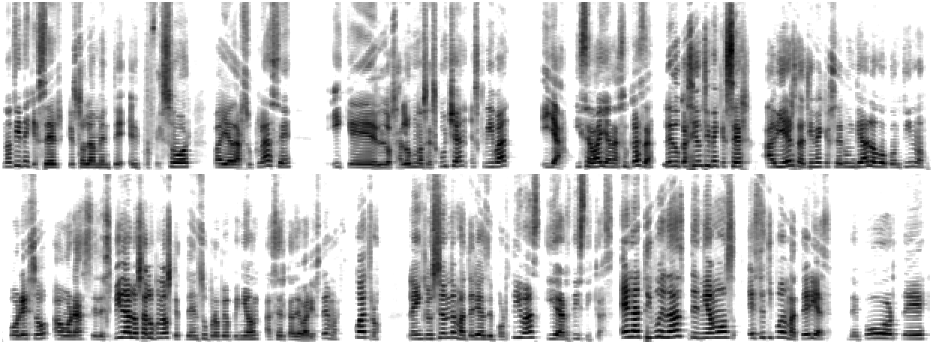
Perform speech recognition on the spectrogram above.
no tiene que ser que solamente el profesor vaya a dar su clase y que los alumnos escuchen, escriban y ya, y se vayan a su casa. La educación tiene que ser abierta, tiene que ser un diálogo continuo. Por eso ahora se les pide a los alumnos que den su propia opinión acerca de varios temas. 4. La inclusión de materias deportivas y artísticas. En la antigüedad teníamos este tipo de materias, deporte,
